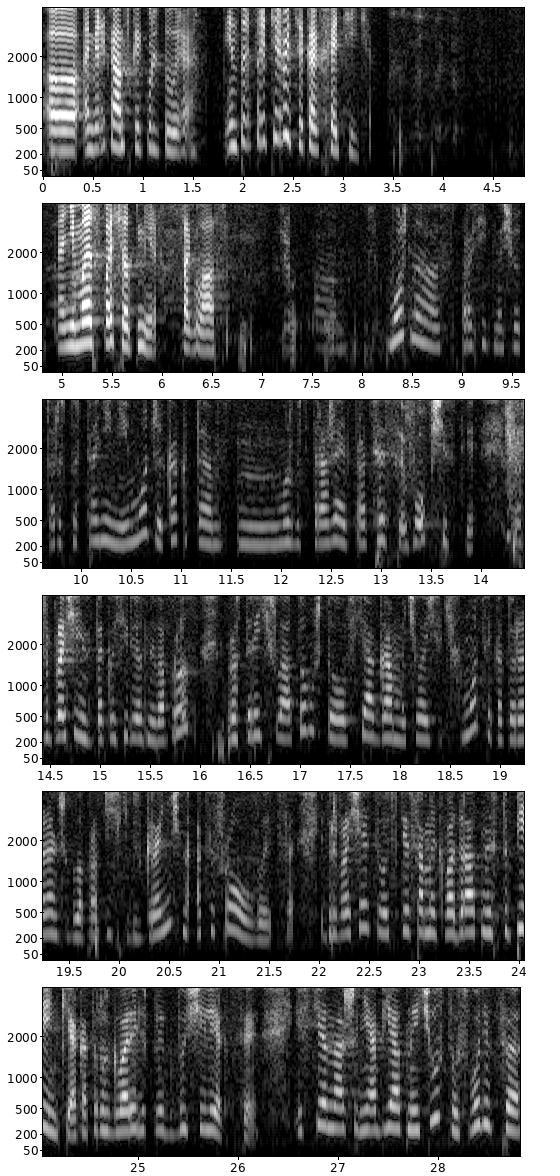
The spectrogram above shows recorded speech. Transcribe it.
э, американской культуре. Интерпретируйте как хотите. Аниме спасет мир, согласна. Можно спросить насчет распространения эмоджи, как это, может быть, отражает процессы в обществе? Прошу прощения за такой серьезный вопрос. Просто речь шла о том, что вся гамма человеческих эмоций, которая раньше была практически безгранична, оцифровывается и превращается вот в те самые квадратные ступеньки, о которых говорили в предыдущей лекции. И все наши необъятные чувства сводятся,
